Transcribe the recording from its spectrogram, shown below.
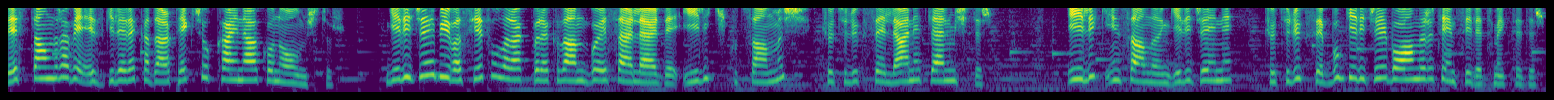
destanlara ve ezgilere kadar pek çok kaynağı konu olmuştur. Geleceğe bir vasiyet olarak bırakılan bu eserlerde iyilik kutsanmış, kötülükse lanetlenmiştir. İyilik insanlığın geleceğini, kötülükse bu geleceğe boğanları temsil etmektedir.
